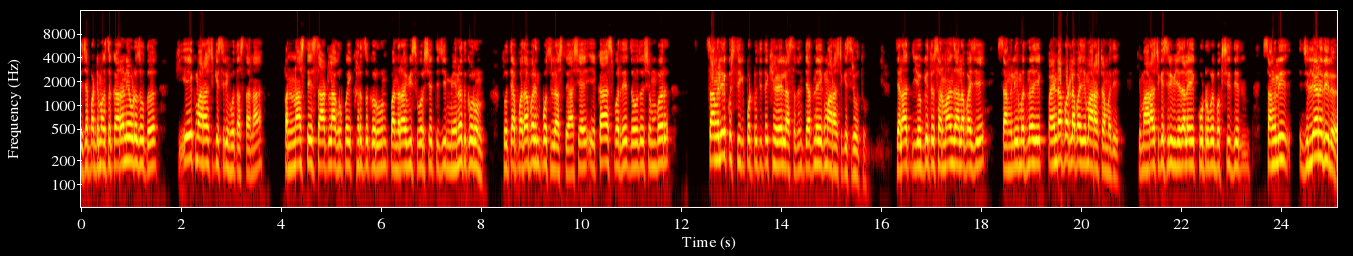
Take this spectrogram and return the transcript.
त्याच्या पाठीमागचं कारण एवढंच होतं की एक महाराष्ट्र केसरी होत असताना पन्नास ते साठ लाख रुपये खर्च करून पंधरा वीस वर्ष त्याची मेहनत करून तो त्या पदापर्यंत पोचलेला असतो अशा एका स्पर्धेत जवळजवळ शंभर चांगले कुस्तीपट्टू तिथे खेळलेले असतात आणि त्यातनं एक महाराष्ट्र केसरी होतो. त्याला योग्य तो सन्मान झाला पाहिजे. सांगलीमधनं एक पायंडा पडला पाहिजे महाराष्ट्रामध्ये. की महाराष्ट्र केसरी विजेत्याला एक कोटी रुपये बक्षीस दे सांगली जिल्ह्यानं दिलं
